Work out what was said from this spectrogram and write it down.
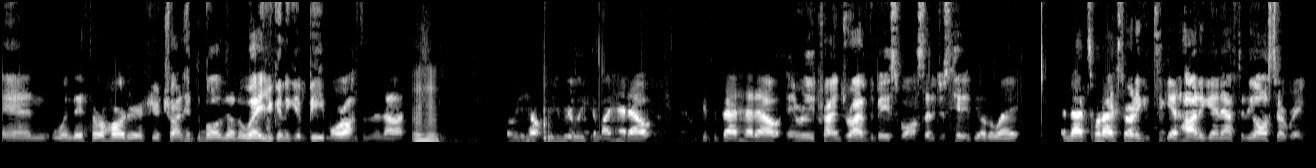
and when they throw harder, if you're trying to hit the ball the other way, you're going to get beat more often than not. Mm-hmm. So he helped me really get my head out, get the bad head out, and really try and drive the baseball instead of just hit it the other way. And that's when I started to get hot again after the All Star break.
